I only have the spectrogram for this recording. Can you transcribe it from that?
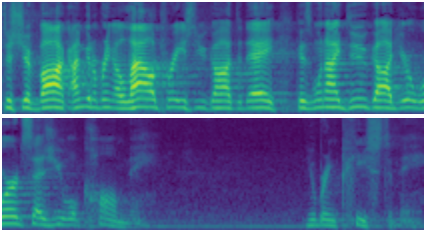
to Shavak. I'm going to bring a loud praise to you, God, today, because when I do, God, your word says you will calm me. You'll bring peace to me.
